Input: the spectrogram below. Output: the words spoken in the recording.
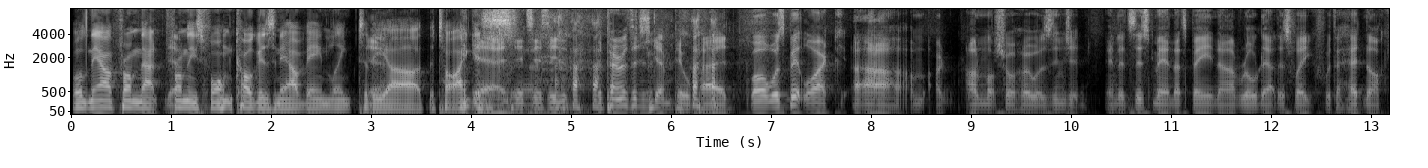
Well, now from that Yeah. from these form, Cogger's now being linked to the uh the Yeah, Tigers. it's, it's, it's, the Penrith are just getting people paid. Well, it was a bit like uh, I'm, I- I'm not sure who was injured, and it's this man that's been uh, ruled out this week with a head knock.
